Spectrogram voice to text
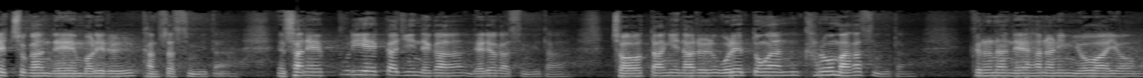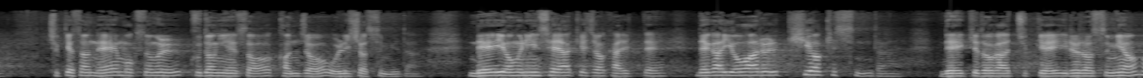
해초가 내 머리를 감쌌습니다. 산의 뿌리에까지 내가 내려갔습니다. 저 땅이 나를 오랫동안 가로막았습니다. 그러나 내 하나님 여호와여 주께서 내 목숨을 구덩이에서 건져 올리셨습니다. 내 영혼이 쇠약해져 갈 때 내가 여호와를 기억했습니다. 내 기도가 주께 이르렀으며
